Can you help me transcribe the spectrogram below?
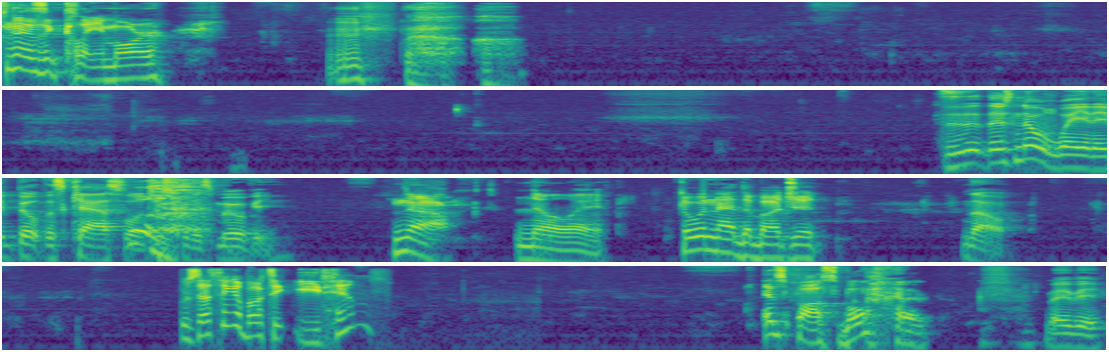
As a claymore. Th- There's no way they built this castle just for this movie. No. No way. It wouldn't have the budget. No. Was that thing about to eat him? It's possible. Maybe.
